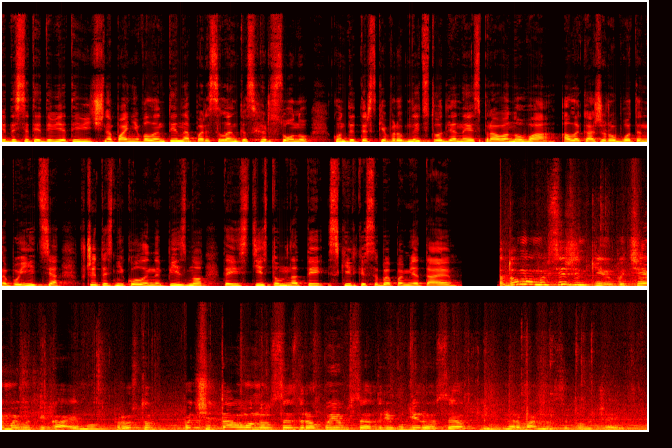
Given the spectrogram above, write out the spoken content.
59-річна пані Валентина, переселенка з Херсону. Кондитерське виробництво для неї справа нова, але каже, роботи не боїться, вчитись ніколи не пізно, та із тістом на ти, скільки себе пам'ятає. Дома ми всі жінки печемо і випікаємо. Просто почитав, воно все зробив, все відрегулював, все окей. Нормально все виходить.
